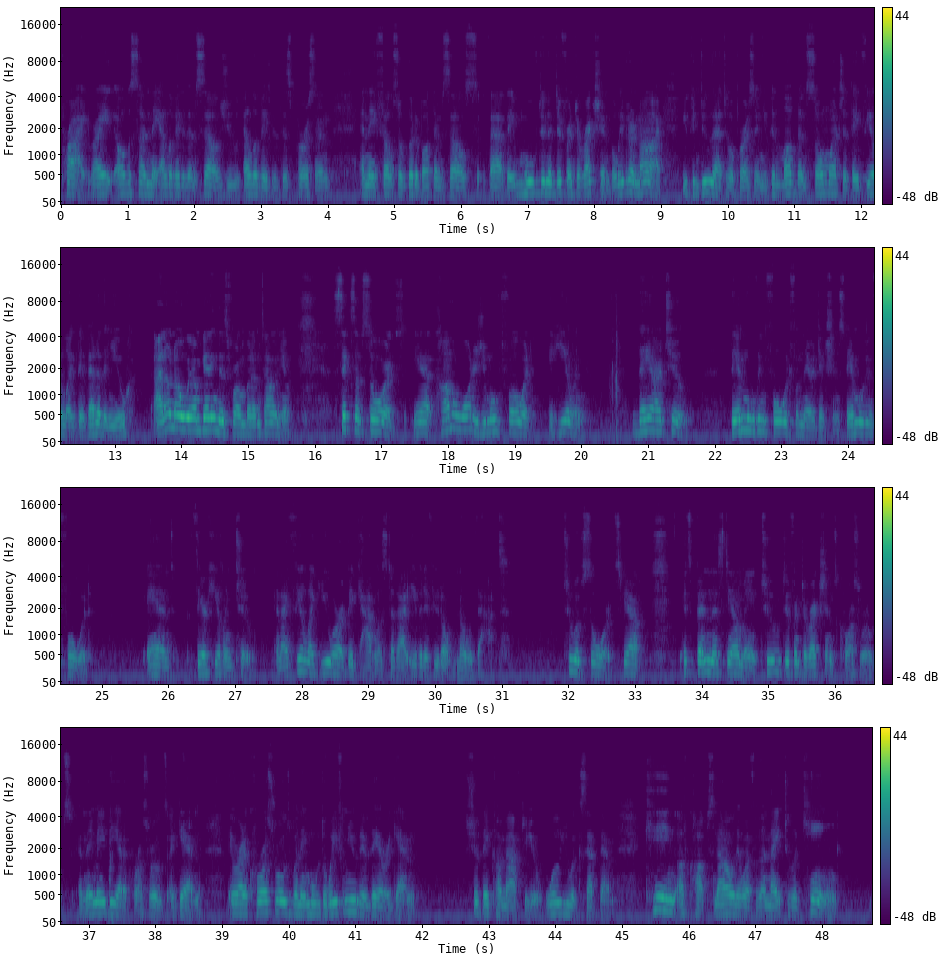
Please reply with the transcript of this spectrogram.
Pride, right? All of a sudden they elevated themselves. You elevated this person and they felt so good about themselves that they moved in a different direction. Believe it or not, you can do that to a person. You can love them so much that they feel like they're better than you. I don't know where I'm getting this from, but I'm telling you. Six of Swords. Yeah, calmer waters. You moved forward. You're healing. They are too. They're moving forward from their addictions. They're moving forward. And they're healing too. And I feel like you are a big catalyst to that, even if you don't know that. Two of Swords. Yeah. It's been a stalemate. Two different directions, crossroads. And they may be at a crossroads again. They were at a crossroads when they moved away from you. They're there again. Should they come after you? Will you accept them? King of Cups. Now they went from the Knight to a King.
